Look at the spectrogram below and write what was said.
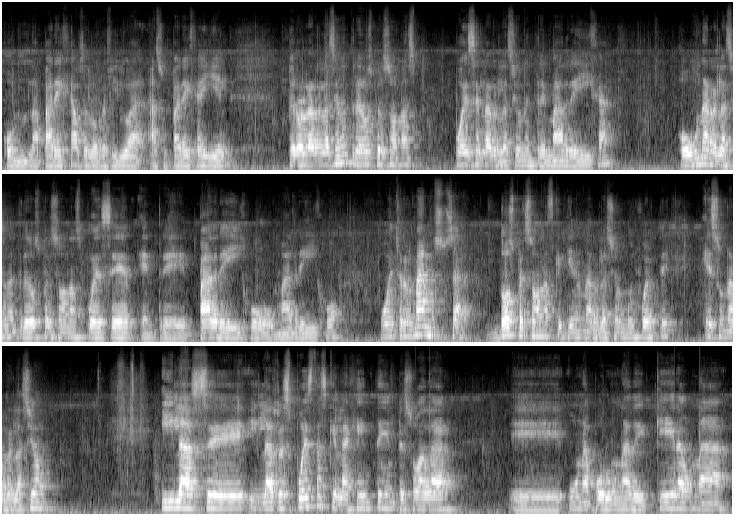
con la pareja, o se lo refirió a, su pareja y él. Pero la relación entre dos personas puede ser la relación entre madre e hija, o una relación entre dos personas puede ser entre padre e hijo o madre e hijo, o entre hermanos. O sea, dos personas que tienen una relación muy fuerte es una relación. Y las, eh, y las respuestas que la gente empezó a dar eh, una por una de qué era una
